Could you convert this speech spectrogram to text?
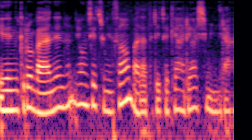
이는 그로 많은 형제 중에서 맏아들이 되게 하려 하심이니라.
